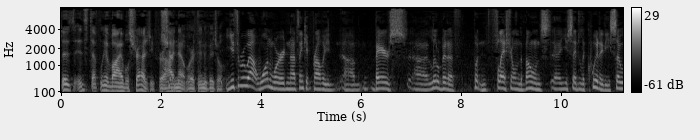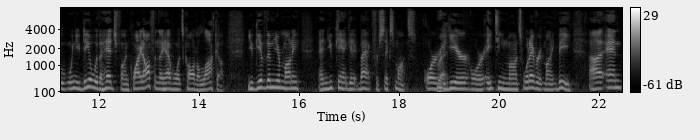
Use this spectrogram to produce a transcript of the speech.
It's, it's definitely a viable strategy for a Sure. high net worth individual. You threw out one word, and I think it probably uh, bears uh, a little bit of putting flesh on the bones. Uh, you said liquidity. So when you deal with a hedge fund, quite often they have what's called a lockup. You give them your money, and you can't get it back for six months or a year or 18 months, whatever it might be. Uh, and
